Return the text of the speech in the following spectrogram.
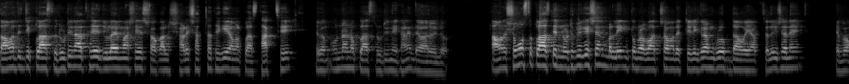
তো, আমাদের যে ক্লাস রুটিন আছে, জুলাই মাসের সকাল সাড়ে সাতটা থেকে আমার ক্লাস থাকছে এবং অন্যান্য ক্লাস রুটিন এখানে দেওয়া রইল। তো, আমাদের সমস্ত ক্লাসের নোটিফিকেশন বা লিঙ্ক তোমরা পাচ্ছ আমাদের Telegram group the way of সলিউশনে এবং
